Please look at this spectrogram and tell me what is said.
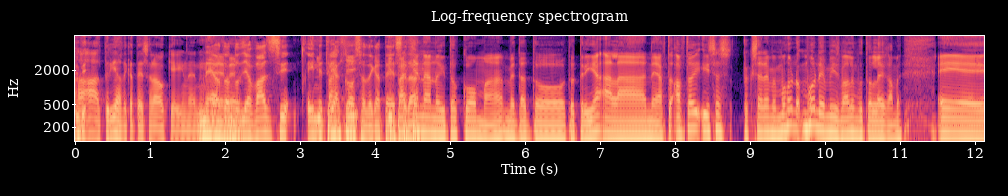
Είπα- Α, α, 314, οκ, ναι, ναι. Ναι, Ναι, όταν ναι. το διαβάζεις είναι Υπάρχει- 314. Υπάρχει ένα νοητό κόμμα μετά το, το 3, αλλά ναι, αυτό, αυτό ίσως το ξέραμε μόνο, μόνο εμείς μάλλον που το λέγαμε. Ε,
